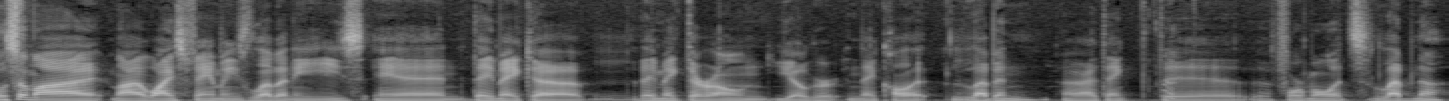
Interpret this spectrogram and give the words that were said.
Well, so my my wife's family's Lebanese, and they make a they make their own yogurt, and they call it Leban. Uh, I think the, the formal it's Lebna,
